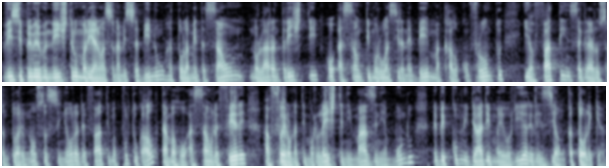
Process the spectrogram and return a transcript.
Vice-Primeiro-Ministro Mariano Assanami Sabino, a lamentação no lar triste a ação Timoruan Siranebe, macalo confronto e a fate em sagrado santuário Nossa Senhora de Fátima, Portugal, também a ação refere a fora na Timor-Leste, nem mais nem mundo, nebe comunidade maioria religião católica.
